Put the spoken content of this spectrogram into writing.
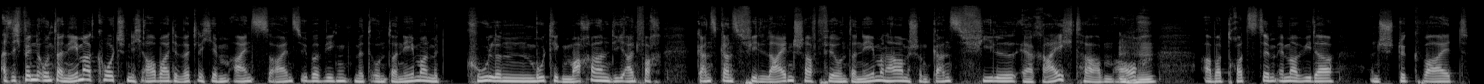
also ich bin Unternehmercoach und ich arbeite wirklich im Eins zu eins überwiegend mit Unternehmern, mit coolen, mutigen Machern, die einfach ganz, ganz viel Leidenschaft für Unternehmen haben, schon ganz viel erreicht haben auch, mhm. aber trotzdem immer wieder ein Stück weit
